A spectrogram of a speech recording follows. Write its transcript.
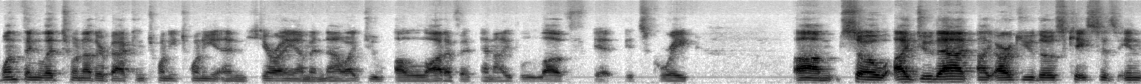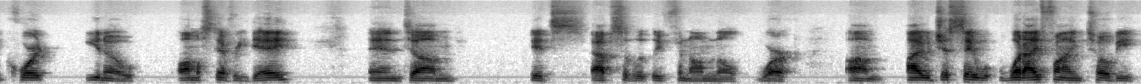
one thing led to another back in 2020, and here I am, and now I do a lot of it, and I love it. It's great. Um, so I do that. I argue those cases in court, you know, almost every day, and um, it's absolutely phenomenal work. Um, I would just say what I find, Toby.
